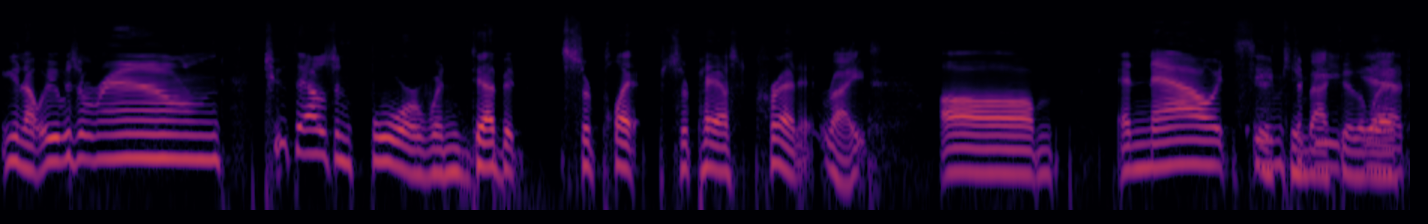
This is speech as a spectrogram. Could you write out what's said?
You know, it was around 2004 when debit surpla- surpassed credit. Right. Um, and now it seems came to back be the other yeah, way. it's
